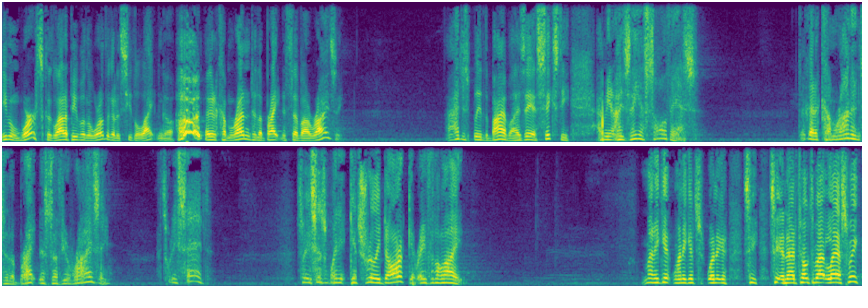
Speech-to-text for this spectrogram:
Even worse, because a lot of people in the world are going to see the light and go, oh, they're going to come run to the brightness of our rising. I just believe the Bible, Isaiah 60. I mean, Isaiah saw this. They're going to come running to the brightness of your rising. That's what he said. So he says, when it gets really dark, get ready for the light. When it, get, when it gets, when it gets, see, see, and I talked about last week.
